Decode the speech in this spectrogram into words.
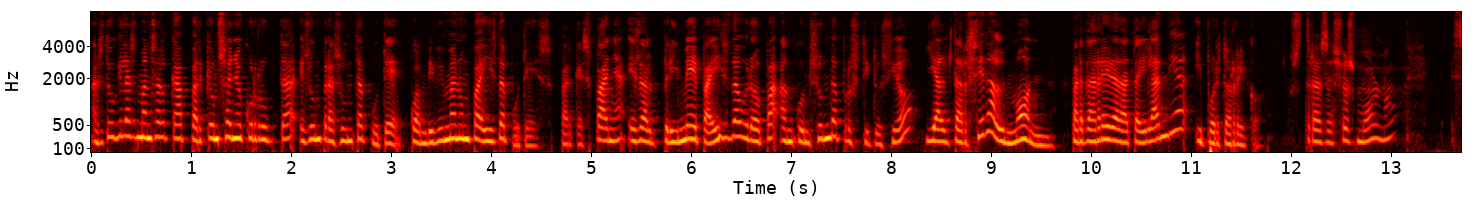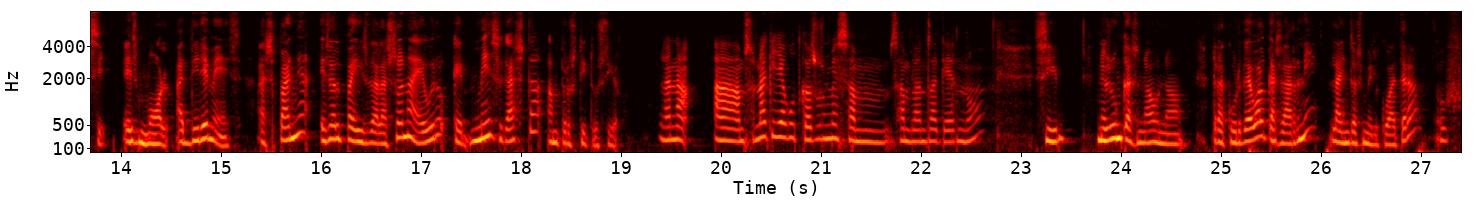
es dugui les mans al cap perquè un senyor corrupte és un presumpte puter, quan vivim en un país de puters, perquè Espanya és el primer país d'Europa en consum de prostitució i el tercer del món, per darrere de Tailàndia i Puerto Rico. Ostres, això és molt, no? Sí, és molt. Et diré més. Espanya és el país de la zona euro que més gasta en prostitució. L'Anna, uh, em sona que hi ha hagut casos més sem semblants a aquest, no? Sí, no és un cas nou, no. Recordeu el cas Arni, l'any 2004? Uf,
